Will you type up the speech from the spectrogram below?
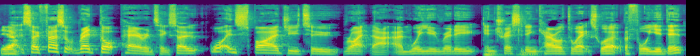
yeah. So first of all, red dot parenting. So, what inspired you to write that, and were you really interested in Carol Dweck's work before you did?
